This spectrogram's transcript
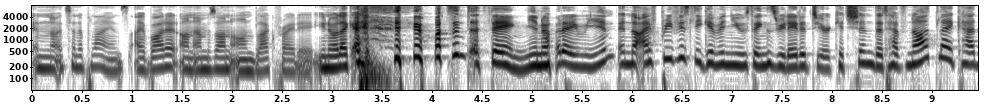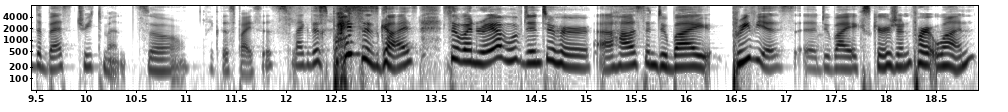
And no, it's an appliance. I bought it on Amazon on Black Friday. You know, like it wasn't a thing. You know what I mean? And I've previously given you things related to your kitchen that have not like had the best treatment. So Like the spices. like the spices, guys. So when Rhea moved into her uh, house in Dubai, previous uh, Dubai excursion, part one,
